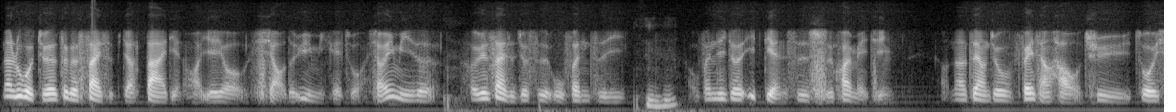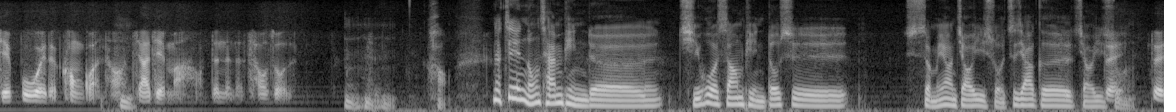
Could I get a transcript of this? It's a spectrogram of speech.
那如果觉得这个 size 比较大一点的话，也有小的玉米可以做。小玉米的合约 size 就是五分之一。嗯哼。五分之一就是一点是十块美金。那这样就非常好去做一些部位的控管哈、加减码等等的操作的。嗯嗯嗯。好，那这些农产品的期货商品都是什么样交易所？芝加哥交易所。对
